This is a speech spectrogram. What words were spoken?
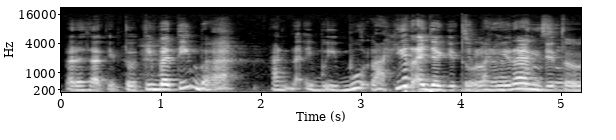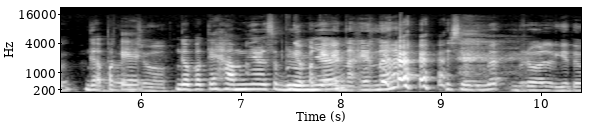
pada saat itu. Tiba-tiba ada ibu-ibu lahir aja gitu, Jebret lahiran langsung. gitu. nggak pakai nggak pakai hamil Nggak sebelumnya. pakai enak-enak, terus tiba-tiba brol gitu.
